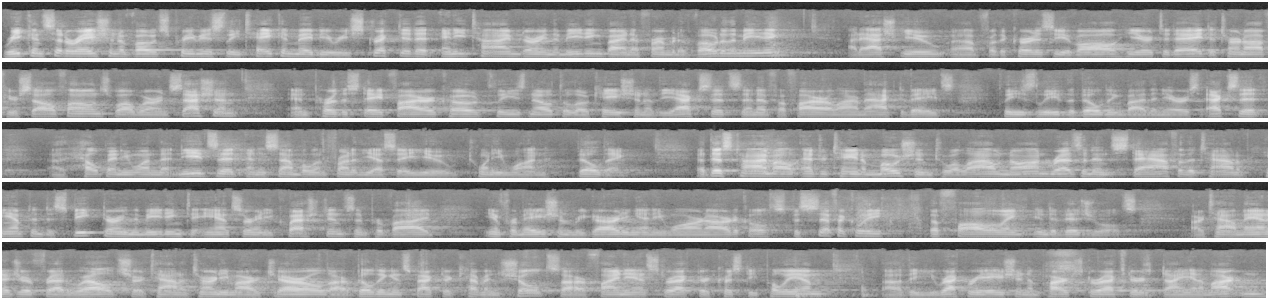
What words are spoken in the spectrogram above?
Reconsideration of votes previously taken may be restricted at any time during the meeting by an affirmative vote of the meeting. I'd ask you, uh, for the courtesy of all here today, to turn off your cell phones while we're in session. And per the state fire code, please note the location of the exits, and if a fire alarm activates, please leave the building by the nearest exit, uh, help anyone that needs it, and assemble in front of the SAU 21 building. At this time, I'll entertain a motion to allow non-resident staff of the town of Hampton to speak during the meeting to answer any questions and provide information regarding any warrant article, specifically the following individuals. Our town manager, Fred Welch, our town attorney, Mark Gearreald, our building inspector, Kevin Schultz, our finance director, Christy Pulliam, uh, the recreation and parks director, Diana Martin,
